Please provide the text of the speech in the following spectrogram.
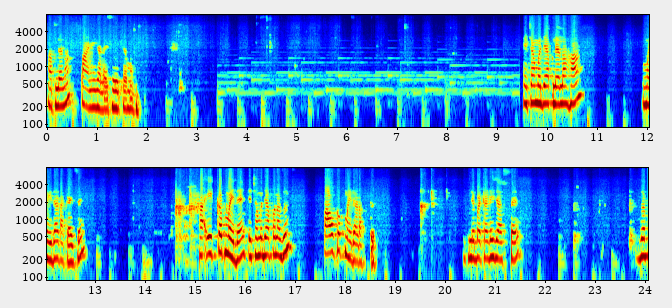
आपल्याला पाणी घालायचं ह्याच्यामध्ये ह्याच्यामध्ये आपल्याला हा मैदा टाकायचा आहे. हा एक कप मैदा आहे. त्याच्यामध्ये आपण अजून पाव कप मैदा टाकतोय आपले बटाटे जास्त आहेत. जर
